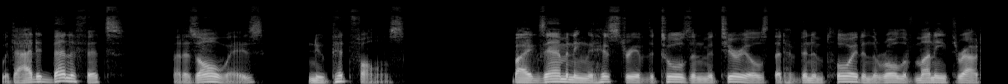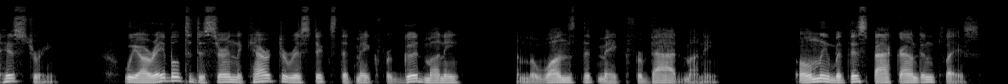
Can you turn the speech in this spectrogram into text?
with added benefits, but as always, new pitfalls. By examining the history of the tools and materials that have been employed in the role of money throughout history, we are able to discern the characteristics that make for good money and the ones that make for bad money. Only with this background in place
